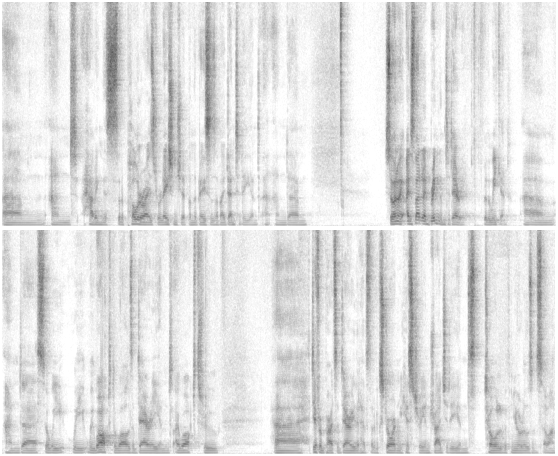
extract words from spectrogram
um, and having this sort of polarized relationship on the basis of identity and and um, so anyway I decided I'd bring them to Derry for the weekend um, and uh, so we, we we walked the walls of Derry and I walked through uh, different parts of Derry that have sort of extraordinary history and tragedy and told with murals and so on.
